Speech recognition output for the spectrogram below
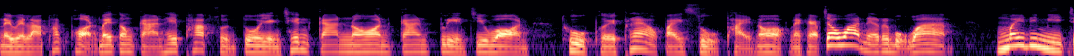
ในเวลาพักผ่อนไม่ต้องการให้ภาพส่วนตัวอย่างเช่น การนอน การเปลี่ยนจีวร ถูกเผยแพร่ออกไปสู่ภายนอกนะครับ เจ้าวาดเนี่ยระบุว่า ไม่ได้มีเจ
